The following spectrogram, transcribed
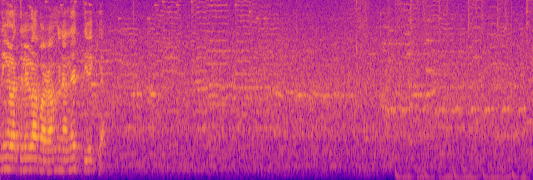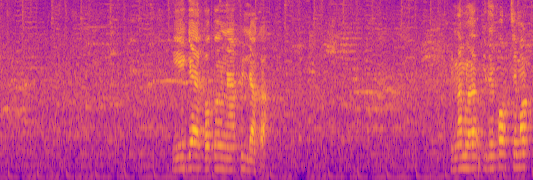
നീളത്തിലുള്ള പഴം ഇങ്ങനെ നിരത്തി വയ്ക്കുക ഈ ഗ്യാപ്പൊക്കെ ഇങ്ങനെ ഫില്ലാക്കാം പിന്നെ നമ്മൾ ഇത് കുറച്ച് മുട്ട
